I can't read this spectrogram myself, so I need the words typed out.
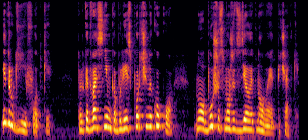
и другие фотки. Только два снимка были испорчены Коко, но Буши сможет сделать новые отпечатки.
